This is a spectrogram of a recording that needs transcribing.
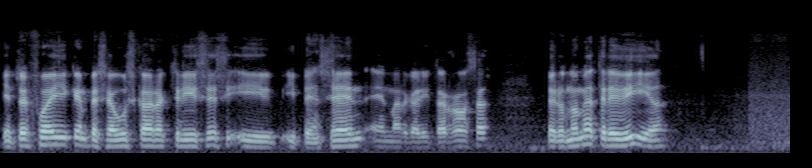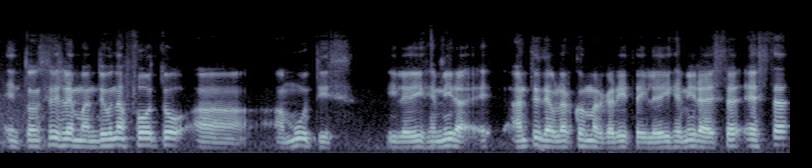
y entonces fue ahí que empecé a buscar actrices y, y pensé en, en, Margarita Rosa, pero no me atrevía. Entonces le mandé una foto a, a Mutis y le dije, mira, eh, antes de hablar con Margarita, y le dije, mira, esta, esta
